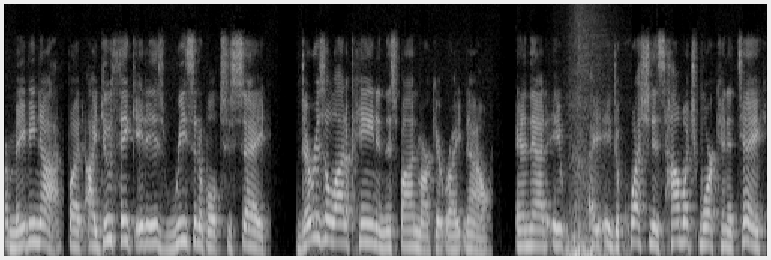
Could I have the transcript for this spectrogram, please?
or maybe not. But I do think it is reasonable to say there is a lot of pain in this bond market right now. And that it, the question is, how much more can it take,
